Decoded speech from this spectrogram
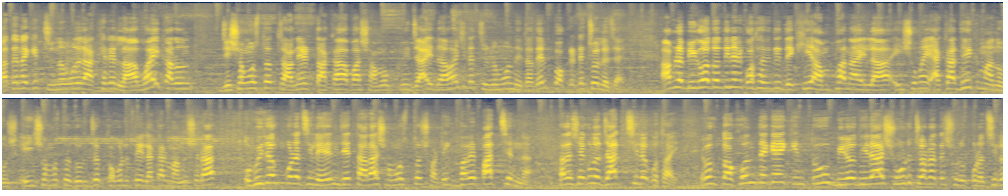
তাতে নাকি তৃণমূলের আখেরে লাভ হয়, কারণ যে সমস্ত ত্রাণের টাকা বা সামগ্রী যাই দেওয়া হয়, সেটা তৃণমূল নেতাদের পকেটে চলে যায়। আমরা বিগত দিনের কথা যদি দেখি, আমফান আইলা, এই সময় একাধিক মানুষ এই সমস্ত দুর্যোগ কবলিত এলাকার মানুষেরা অভিযোগ করেছিলেন যে তারা সমস্ত সঠিকভাবে পাচ্ছেন না। তাহলে সেগুলো যাচ্ছিল কোথায়? এবং তখন থেকে কিন্তু বিরোধীরা সুর চড়াতে শুরু করেছিল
